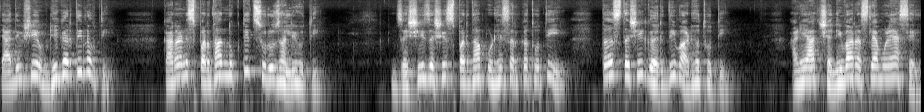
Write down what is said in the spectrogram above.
त्या दिवशी एवढी गर्दी नव्हती कारण स्पर्धा नुकतीच सुरू झाली होती. जशी जशी स्पर्धा पुढे सरकत होती तस तशी गर्दी वाढत होती. आणि आज शनिवार असल्यामुळे असेल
